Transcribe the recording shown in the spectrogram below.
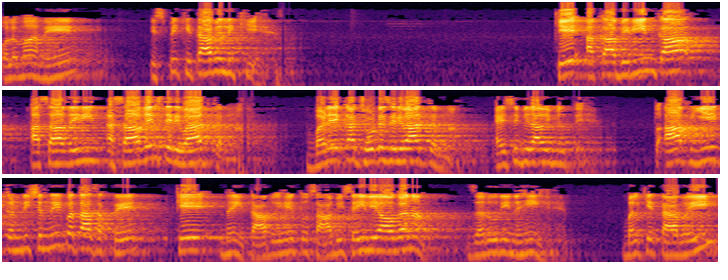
علماء نے اس پہ کتابیں لکھی ہیں کہ اکابرین کا اساغر سے روایت کرنا، بڑے کا چھوٹے سے روایت کرنا، ایسے بھی راوی ملتے ہیں۔ تو آپ یہ کنڈیشن نہیں بتا سکتے کہ نہیں، تابعی ہے تو صحابی سے ہی لیا ہوگا نا، ضروری نہیں ہے۔ بلکہ تابعی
